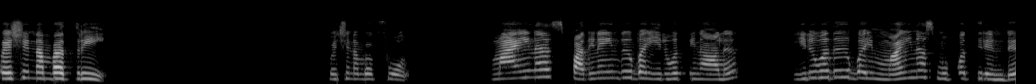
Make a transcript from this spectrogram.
Question number 3. Question number 4. Minus பதினைந்து பை இருபத்தி நாலு இருபது பை மைனஸ் முப்பத்தி ரெண்டு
